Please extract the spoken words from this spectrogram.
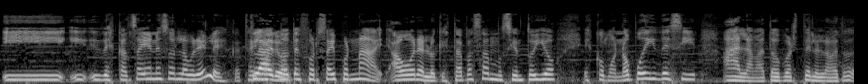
y, y, y descansáis en esos laureles, ¿cachai? Claro. No, te esforzáis por nada. Ahora lo que está pasando, siento yo, es como no podéis decir, ah, la mató por telo, la mató...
